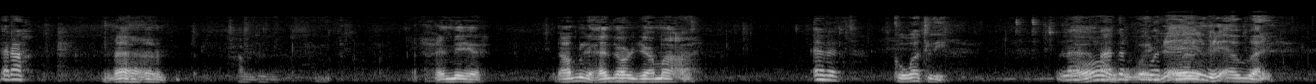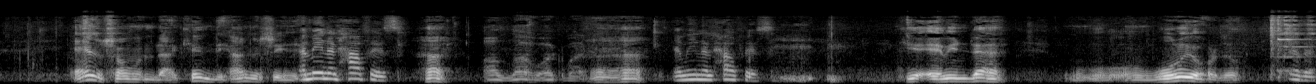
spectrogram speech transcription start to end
ترى نعم. الحمد لله حمير قبل هذول الجماعة evet قوتلي لا بعد القوة ليه الأول en sonunda kimdi hangisiydi? أمين الحافظ. Ha, الله أكبر. ha. أمين الحافظ. Ki evinde vuruyordu. Evet.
